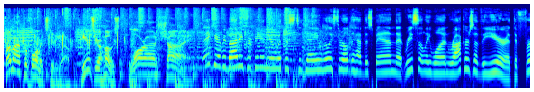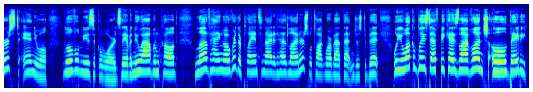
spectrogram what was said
from our performance studio, here's your host, Laura Shine. Thank you, everybody, for being here with us today. Really thrilled to have this band that recently won Rockers of the Year at the first annual Louisville Music Awards. They have a new album called Love Hangover. They're playing tonight at Headliners. We'll talk more about that in just a bit. Will you welcome, please, to FBK's Live Lunch, Old Baby?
